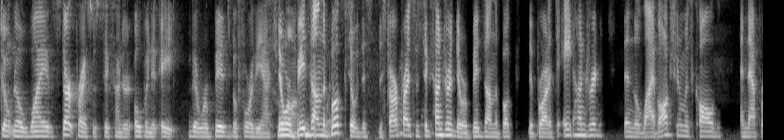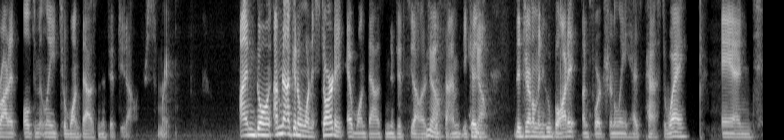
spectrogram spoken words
don't know why the start price was 600 opened at 8 there were bids before the actual There were bids on the place. book, so this the start price was six hundred. There were bids on the book that brought it to eight hundred. Then the live auction was called, and that brought it ultimately to one thousand and fifty dollars. right I'm going. I'm not going to want to start it at one thousand and fifty dollars No. this time because No. the gentleman who bought it unfortunately has passed away, and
